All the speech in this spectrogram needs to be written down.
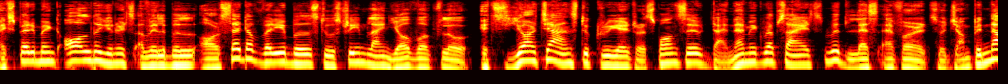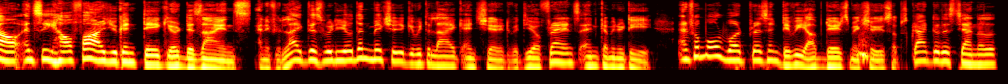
Experiment all the units available or set up variables to streamline your workflow. It's your chance to create responsive, dynamic websites with less effort. So jump in now and see how far you can take your designs. And if you like this video, then make sure you give it a like and share it with your friends and community. And for more WordPress and Divi updates, make sure you subscribe to this channel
